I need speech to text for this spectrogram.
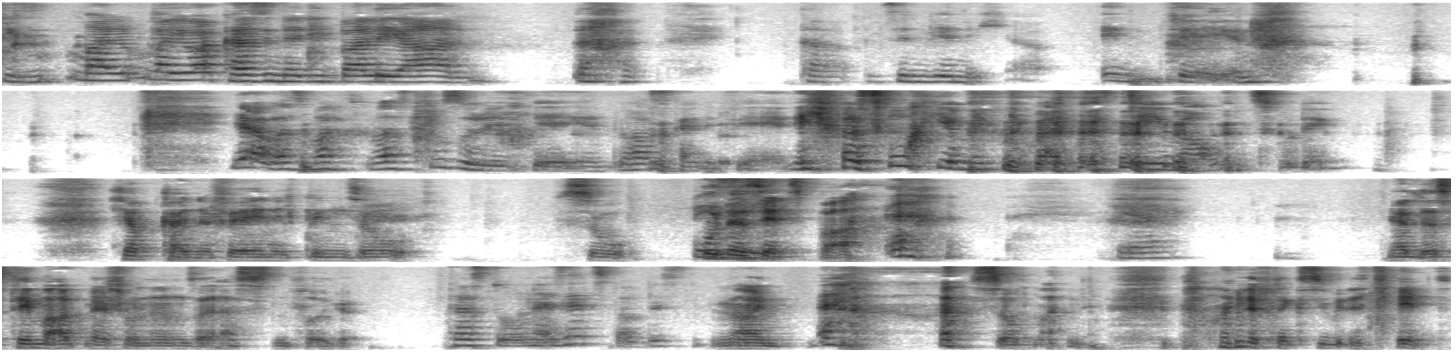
Die Mal Mallorca sind ja die Balearen. Da sind wir nicht in Ferien. Ja, was machst was tust du in den Ferien? Du hast keine Ferien. Ich versuche hier mit Gewalt das Thema umzulenken. Ich habe keine Ferien, ich bin so, so Busy. unersetzbar. Ja, Ja, das Thema hatten wir schon in unserer ersten Folge. Dass du unersetzbar bist. Nein. so meine, meine Flexibilität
